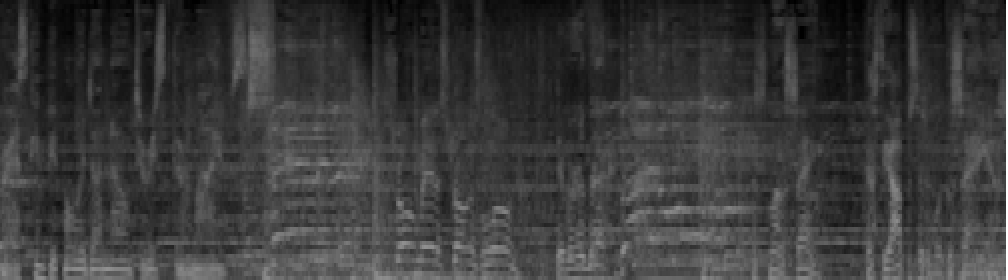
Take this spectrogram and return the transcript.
We're asking people we don't know to risk their lives. Strong man is strongest alone. You ever heard that? That's not a saying. That's the opposite of what the saying is.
